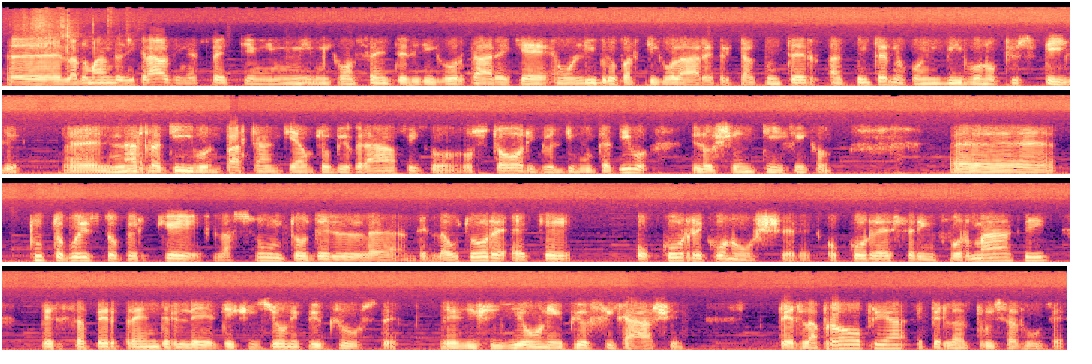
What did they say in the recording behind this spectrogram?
eh, la domanda di Claudio in effetti mi, mi, consente di ricordare che è un libro particolare perché al cui, inter- al cui interno convivono più stili, eh, il narrativo, in parte anche autobiografico, lo storico, il divulgativo e lo scientifico. Eh, tutto questo perché l'assunto del, dell'autore è che occorre conoscere, occorre essere informati per saper prendere le decisioni più giuste, le decisioni più efficaci per la propria e per l'altrui salute.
